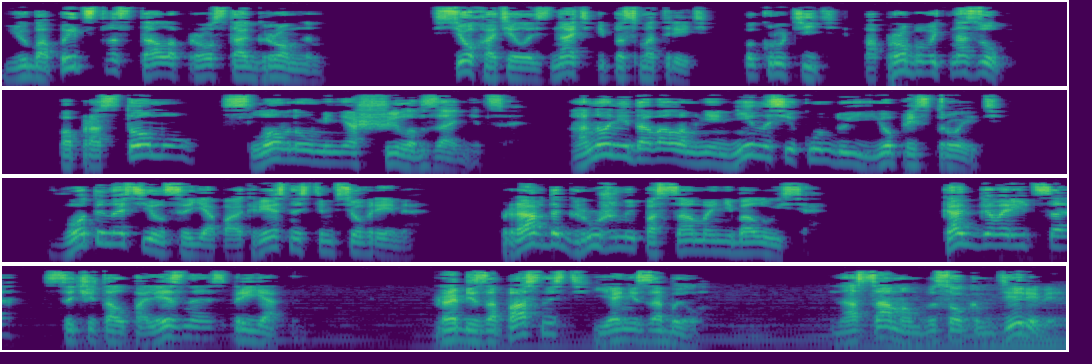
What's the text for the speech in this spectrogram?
Любопытство стало просто огромным. Все хотелось знать и посмотреть, покрутить, попробовать на зуб. По-простому, словно у меня шило в заднице. Оно не давало мне ни на секунду ее пристроить. Вот и носился я по окрестностям все время. Правда, груженный по самое не балуйся. Как говорится, сочетал полезное с приятным. Про безопасность я не забыл. На самом высоком дереве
